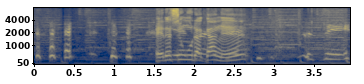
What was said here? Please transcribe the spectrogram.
Eres un huracán, ¿eh? Sí.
